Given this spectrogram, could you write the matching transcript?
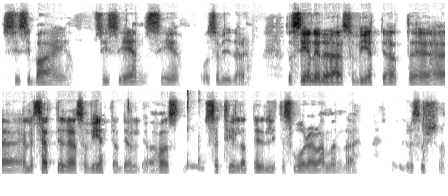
CC BY, CCMC och så vidare. Så ser ni det där så vet jag att, eh, eller sett ni det där så vet jag att jag har sett till att det är lite svårare att använda resurserna.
